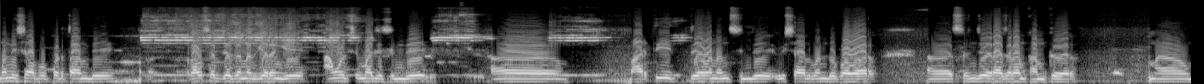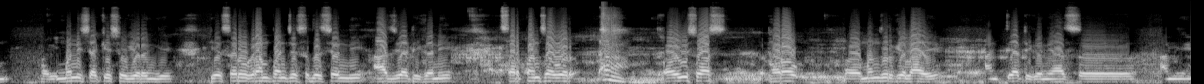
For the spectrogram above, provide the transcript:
मनीषा पोपट तांबे रावसाहेब जगन्नाथ गिरंगे अमोल चिमाजी शिंदे भारती देवानंद शिंदे विशाल बंडू पवार संजय राजाराम खामकर मनीषा केशव गिरंगे हे सर्व ग्रामपंचायत सदस्यांनी आज या ठिकाणी सरपंचावर अविश्वास ठराव मंजूर केला आहे. आणि त्या ठिकाणी आज आम्ही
